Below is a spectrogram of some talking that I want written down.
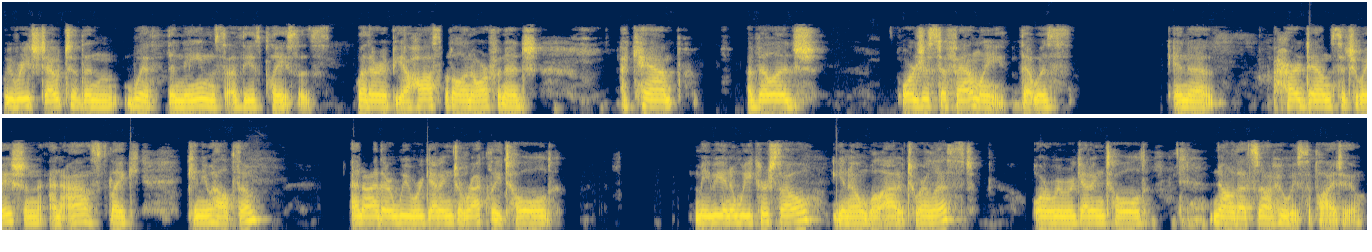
we reached out to them with the names of these places, whether it be a hospital, an orphanage, a camp, a village, or just a family that was in a hard down situation and asked, like, can you help them? And either we were getting directly told maybe in a week or so, you know, we'll add it to our list. Or we were getting told, no, that's not who we supply to.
